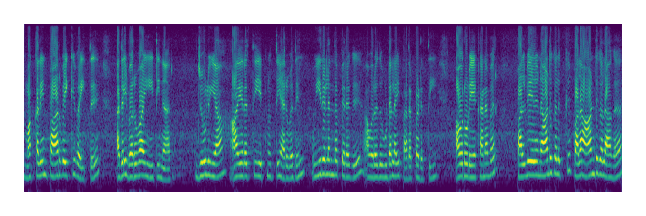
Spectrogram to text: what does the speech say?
மக்களின் பார்வைக்கு வைத்து அதில் வருவாய் ஈட்டினார். ஜூலியா ஆயிரத்தி எட்நூற்றி அறுபதில் உயிரிழந்த பிறகு அவரது உடலை பதப்படுத்தி அவருடைய கணவர் பல்வேறு நாடுகளுக்கு பல ஆண்டுகளாக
